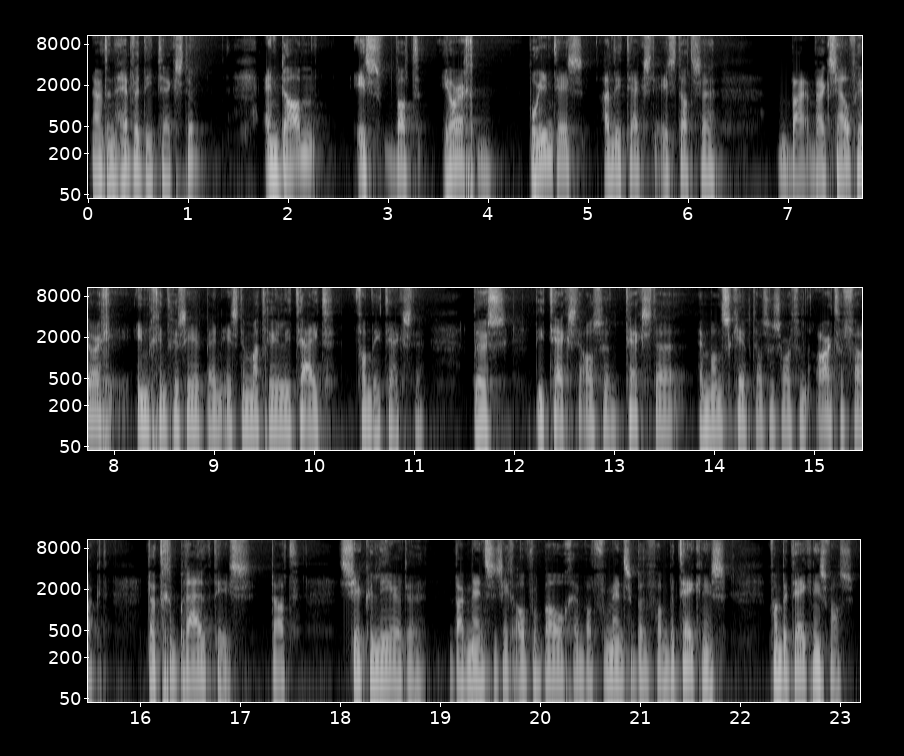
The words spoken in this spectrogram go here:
Nou, dan hebben we die teksten. En dan is wat heel erg boeiend is aan die teksten, is dat ze, waar, waar ik zelf heel erg in geïnteresseerd ben, is de materialiteit van die teksten. Dus die teksten als een teksten en manuscript als een soort van artefact dat gebruikt is, dat circuleerde, waar mensen zich overbogen en wat voor mensen van betekenis, van betekenis was.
